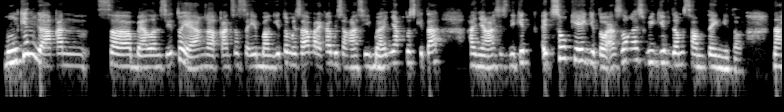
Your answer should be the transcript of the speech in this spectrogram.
Mungkin nggak akan sebalance itu ya, nggak akan seseimbang gitu. Misalnya mereka bisa ngasih banyak, terus kita hanya ngasih sedikit, it's okay gitu, as long as we give them something gitu. Nah,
